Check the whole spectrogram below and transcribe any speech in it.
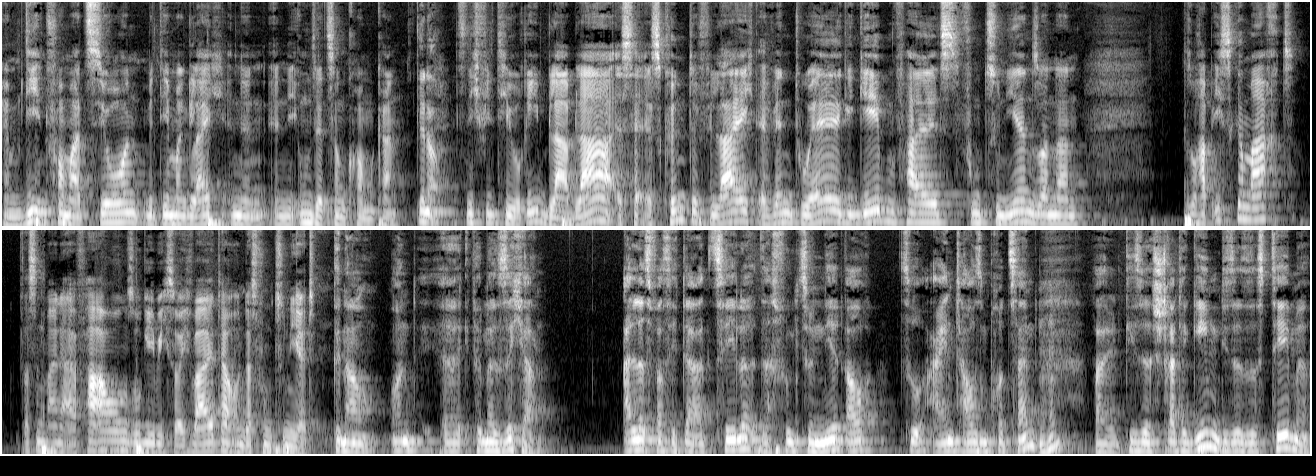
ähm, die Information, mit der man gleich in, den, in, die Umsetzung kommen kann. Genau. Jetzt nicht viel Theorie, bla bla. Es, es könnte vielleicht, eventuell, gegebenenfalls funktionieren, sondern so habe ich es gemacht das sind meine Erfahrungen, so gebe ich es euch weiter und das funktioniert. Genau. Und äh, ich bin mir sicher, alles, was ich da erzähle, das funktioniert auch zu 1000 Prozent, mhm. weil diese Strategien, diese Systeme,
